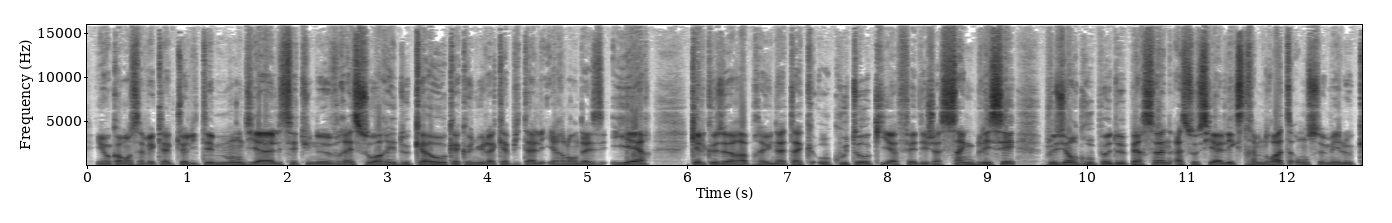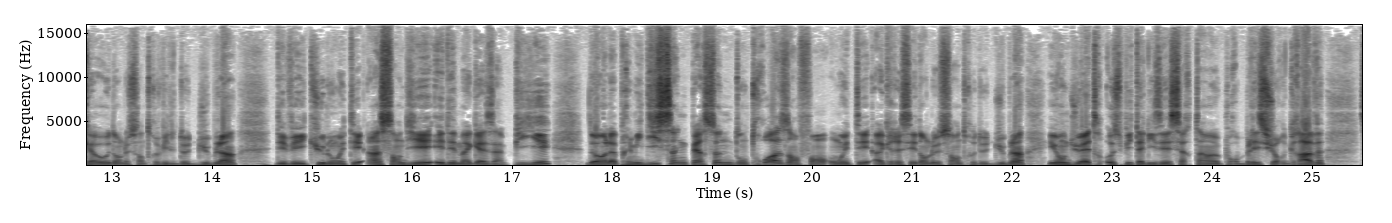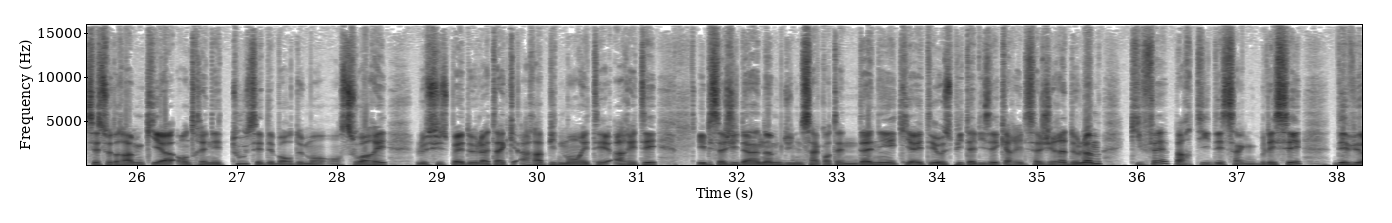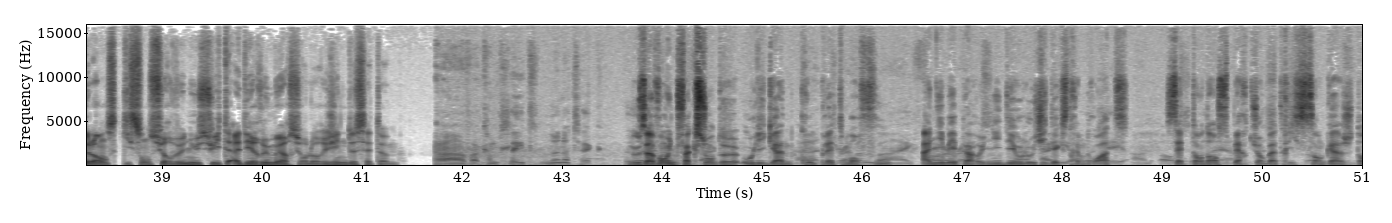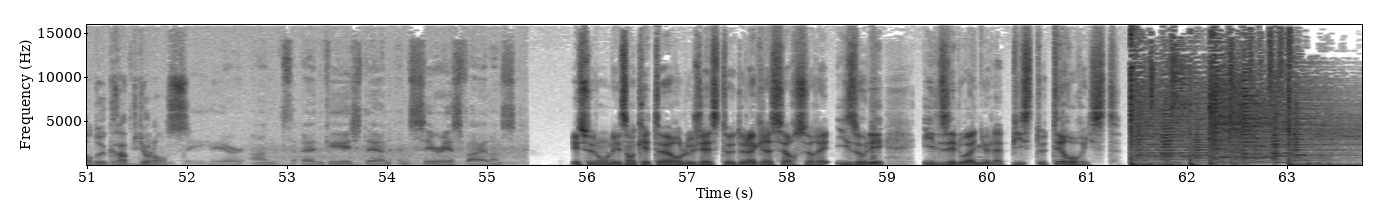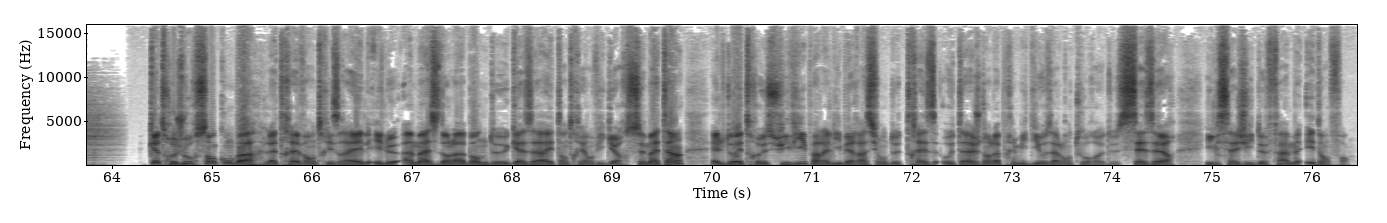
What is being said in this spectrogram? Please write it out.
Et on commence avec l'actualité mondiale. C'est une vraie soirée de chaos qu'a connue la capitale irlandaise hier. Quelques heures après une attaque au couteau qui a fait déjà 5 blessés, plusieurs groupes de personnes associées à l'extrême droite ont semé le chaos dans le centre-ville de Dublin. Des véhicules ont été incendiés et des magasins pillés. Dans l'après-midi, 5 personnes dont 3 enfants ont été agressés dans le centre de Dublin et ont dû être hospitalisés, certains pour blessures graves. C'est ce drame qui a entraîné tous ces débordements en soirée. Le suspect de l'attaque a rapidement été arrêté. Il s'agit d'un homme d'une cinquantaine d'années qui a été hospitalisé car il s'agirait de l'homme qui fait partie des cinq blessés, des violences qui sont survenues suite à des rumeurs sur l'origine de cet homme. Nous avons une faction de hooligans complètement fous, animés par une idéologie d'extrême droite. Cette tendance perturbatrice s'engage dans de graves violences. Et selon les enquêteurs, le geste de l'agresseur serait isolé, ils éloignent la piste terroriste. Quatre jours sans combat, la trêve entre Israël et le Hamas dans la bande de Gaza est entrée en vigueur ce matin. Elle doit être suivie par la libération de 13 otages dans l'après-midi aux alentours de 16h. Il s'agit de femmes et d'enfants.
